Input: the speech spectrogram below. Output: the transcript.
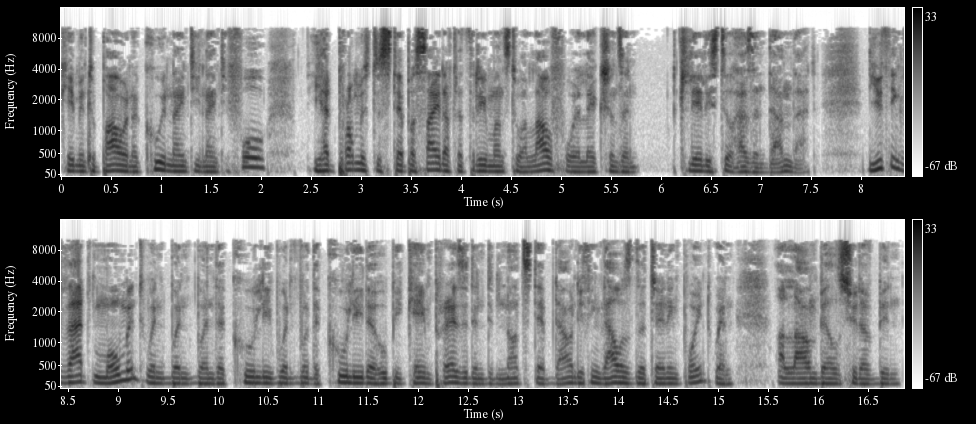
came into power in a coup in 1994. He had promised to step aside after three months to allow for elections, and clearly still hasn't done that. Do you think that moment when, when, when the coup, when, when the coup leader who became president did not step down, do you think that was the turning point when alarm bells should have been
